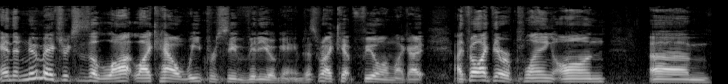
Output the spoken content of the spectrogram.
And the new Matrix is a lot like how we perceive video games. That's what I kept feeling like. I, I felt like they were playing on um,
